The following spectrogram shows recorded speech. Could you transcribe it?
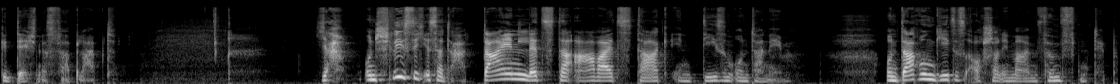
Gedächtnis verbleibt. Ja, und schließlich ist er da, dein letzter Arbeitstag in diesem Unternehmen. Und darum geht es auch schon in meinem fünften Tipp.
